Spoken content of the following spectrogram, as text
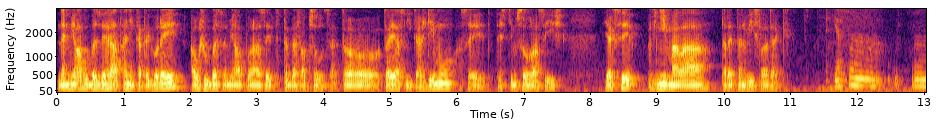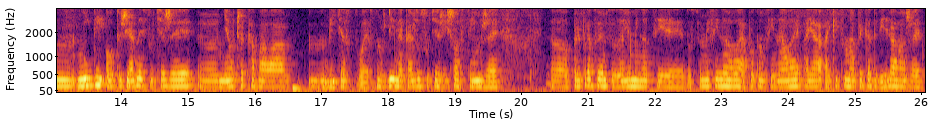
neměla vůbec vyhrát ani kategorii a už vůbec neměla porazit tebe v absoluce. To, to je jasný každému, asi ty s tím souhlasíš. Jak jsi vnímala tady ten výsledek? Ja som mm, nikdy od žiadnej súťaže e, neočakávala mm, víťazstvo. Ja som vždy na každú súťaž išla s tým, že prepracujem sa z eliminácie do semifinále a potom finále a ja, aj keď som napríklad vyhrala, že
